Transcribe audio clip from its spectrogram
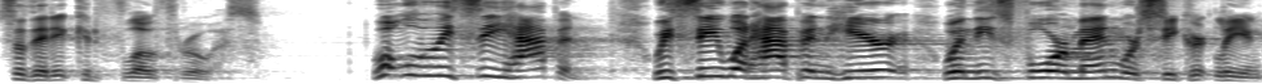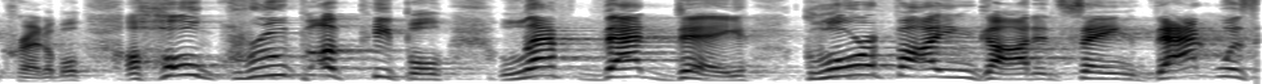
so that it could flow through us? What will we see happen? We see what happened here when these four men were secretly incredible. A whole group of people left that day glorifying God and saying that was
